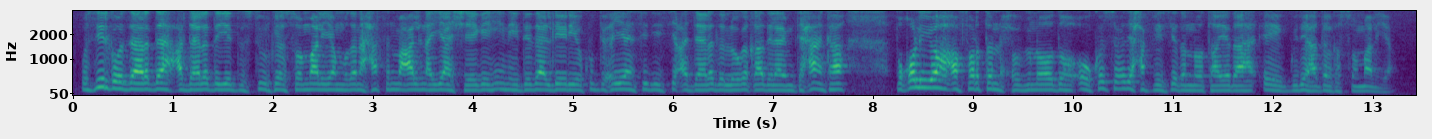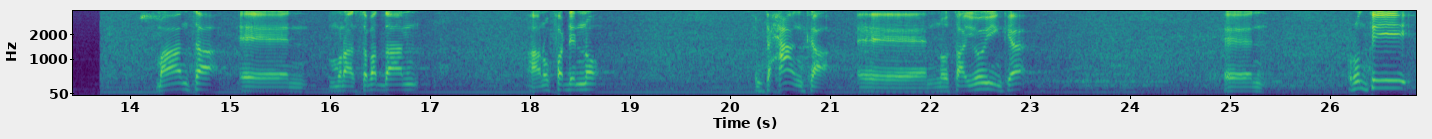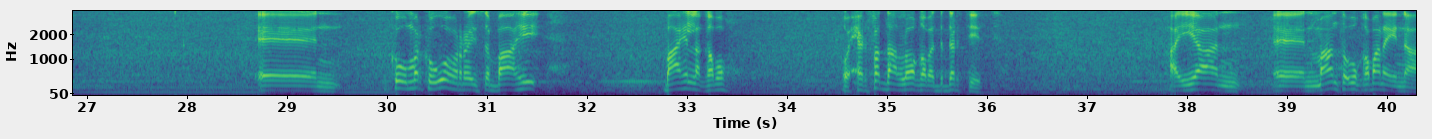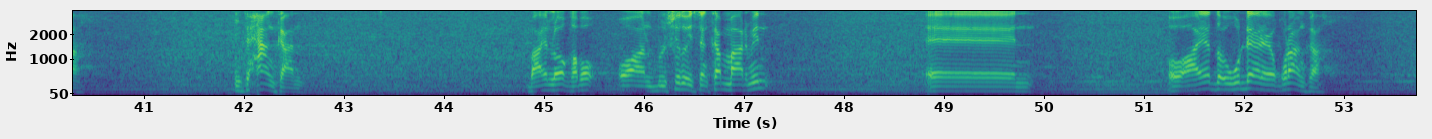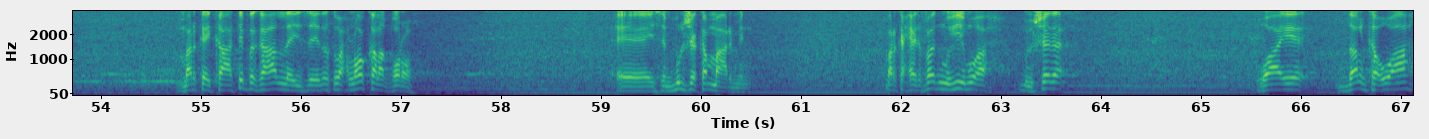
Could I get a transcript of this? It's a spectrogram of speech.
Wasiirka wasaaradda cadaaladda iyo dastuurka ee soomaaliya mudane xasan macalin ayaa sheegay inay dadaal dheeriya ku bixiyeen sidii si cadaaladda looga qaadi lahaa imtixaanka boqol iyo afartan xubnood oo ka socday xafiisyada nootaayada ee gudaha dalka soomaaliya maanta munaasabaddan aan u fadhinno imtixaanka notaayooyinka runtii kow marka ugu horraysa baahi baahi la qabo oo xirfaddan loo qaba darteed ayaan maanta u qabanaynaa imtixaankan baahi loo qabo oo aan bulshadu aysan ka maarmin oo aayadda ugu dheer ee qur'aanka markay kaatibka ka hadlaysa ee dadka wax loo kala qoro aysan bulsha ka maarmin. Marka xirfad muhiim u ah bulshada waaye dalka u ah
